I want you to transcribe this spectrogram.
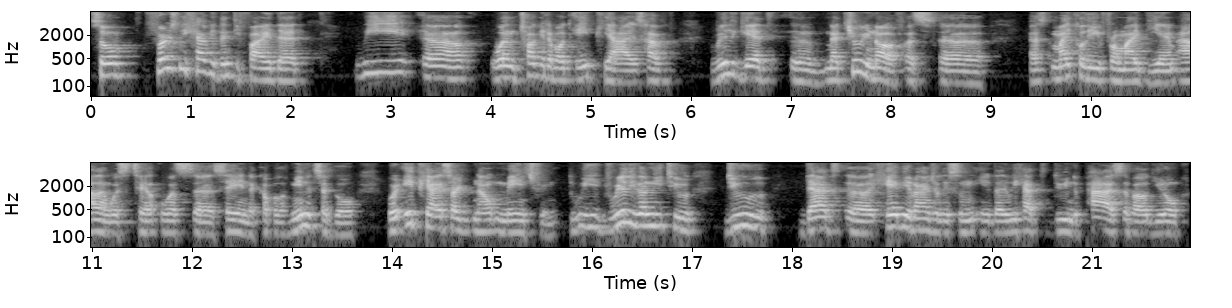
So first, we have identified that we, uh, when talking about APIs, have really get uh, mature enough as uh, as my colleague from IBM, Alan, was was uh, saying a couple of minutes ago, where APIs are now mainstream. We really don't need to do that uh, heavy evangelism that we had to do in the past about you know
